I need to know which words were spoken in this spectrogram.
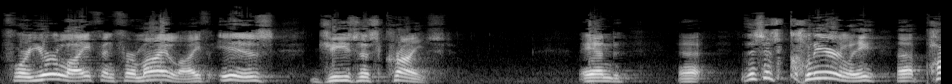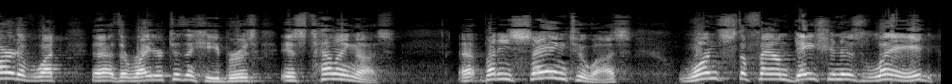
for your life and for my life is Jesus Christ. And uh, this is clearly uh, part of what uh, the writer to the Hebrews is telling us. Uh, but he's saying to us, once the foundation is laid,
